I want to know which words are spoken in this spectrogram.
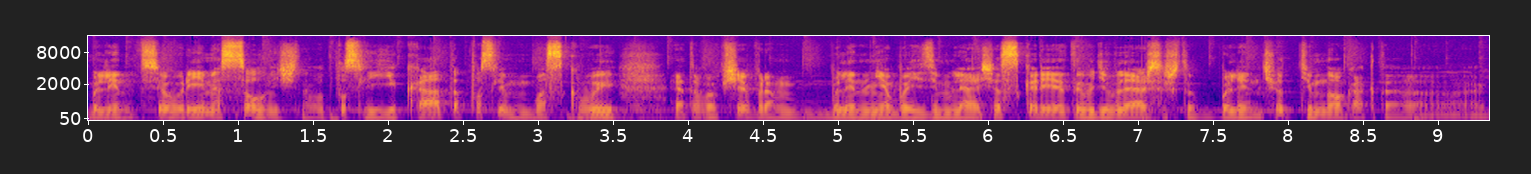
блин, все время солнечно. Вот после Яката, после Москвы, это вообще прям, блин, небо и земля. Сейчас скорее ты удивляешься, что, блин, что-то темно как-то,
